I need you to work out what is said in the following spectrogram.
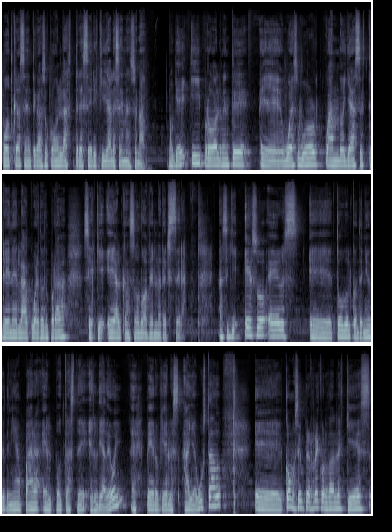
podcast en este caso con las tres series que ya les he mencionado. ¿ok? Y probablemente eh, Westworld cuando ya se estrene la cuarta temporada, si es que he alcanzado a ver la tercera. Así que eso es eh, todo el contenido que tenía para el podcast del día de hoy. Espero que les haya gustado. como siempre recordarles que es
